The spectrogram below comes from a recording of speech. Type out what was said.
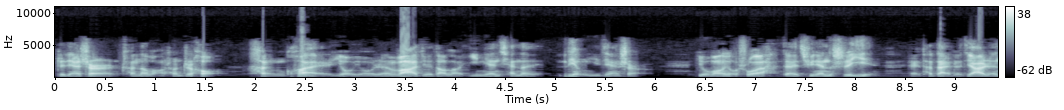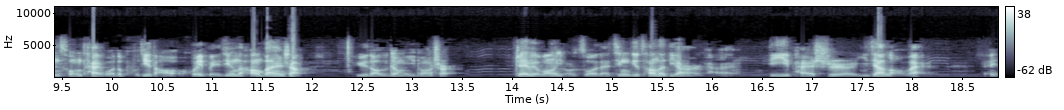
这件事儿传到网上之后，很快又有人挖掘到了一年前的另一件事儿，有网友说啊，在去年的十一，哎，他带着家人从泰国的普吉岛回北京的航班上，遇到了这么一桩事儿。这位网友坐在经济舱的第二排，第一排是一家老外，哎，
